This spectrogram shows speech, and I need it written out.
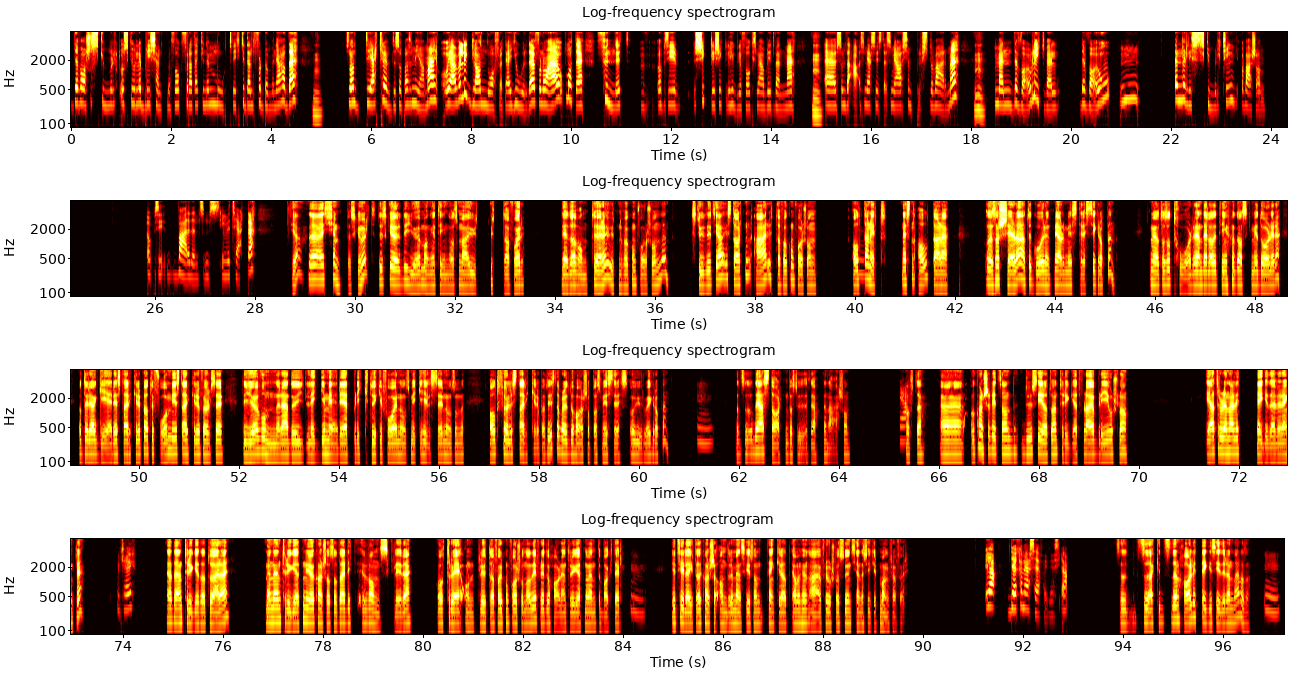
det var så skummelt å skulle bli kjent med folk for at jeg kunne motvirke den fordommen jeg hadde. Mm. Sånn at det krevde såpass mye av meg. Og jeg er veldig glad nå for at jeg gjorde det, for nå har jeg jo på en måte funnet hva skal jeg si, skikkelig skikkelig hyggelige folk som jeg har blitt venn med, Mm. eh, som, det er, som, jeg det, som jeg har kjempelyst til å være med. Mm. Men det var jo likevel Det var jo mm, en veldig skummel ting å være sånn å si, Være den som inviterte. Ja, det er kjempeskummelt. Du, gjøre, du gjør mange ting nå som er ut, utafor det du er vant til å gjøre, utenfor komfortsonen din. Studietida i starten er utafor komfortsonen. Alt er nytt. Nesten alt er det. Og det som skjer da, er at du går rundt med jævlig mye stress i kroppen. Som gjør at du også tåler en del av de tingene ganske mye dårligere. At du reagerer sterkere på, at du får mye sterkere følelser. Det gjør vondere, du legger mer i et blikk du ikke får, noen som ikke hilser, noen som Alt føles sterkere på et vis, da, fordi du har såpass mye stress og uro i kroppen. Mm. Og det er starten på studietida. Den er sånn. Ja. Ofte. Eh, og kanskje litt sånn Du sier at du har en trygghet for deg å bli i Oslo. Jeg tror den er litt begge deler, egentlig. OK. Ja, det er en trygghet at du er her, men den tryggheten gjør kanskje også at det er litt vanskeligere å trå ordentlig utafor komfortsona di, fordi du har den tryggheten å vende tilbake til. Mm. I tillegg til at kanskje andre mennesker som tenker at ja, men hun er jo fra Oslo, så hun kjenner sikkert mange fra før. Ja, det kan jeg se, faktisk. Ja. Så, så, det ikke, så den har litt begge sider, den der, altså. Mm.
